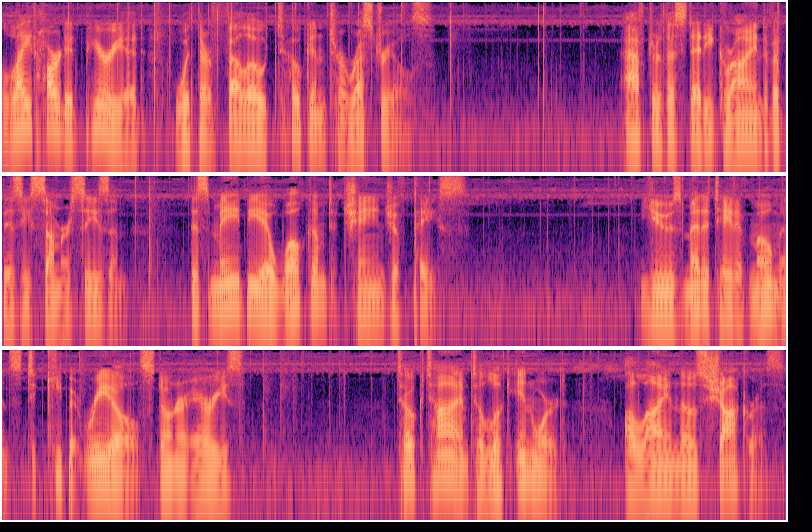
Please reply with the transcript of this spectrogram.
light-hearted period with their fellow token terrestrials. After the steady grind of a busy summer season, this may be a welcomed change of pace. Use meditative moments to keep it real, Stoner Aries. Take time to look inward, align those chakras,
